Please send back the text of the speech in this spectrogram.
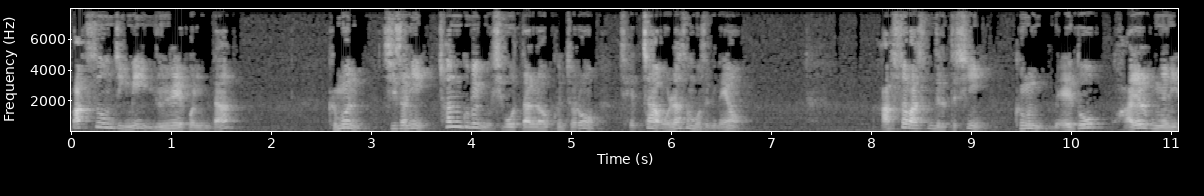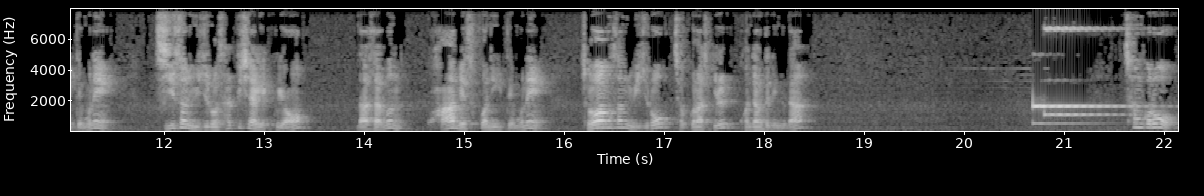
박스 움직임이 유효해 보입니다. 금은 지지선이 1965달러 근처로 재차 올라선 모습이네요. 앞서 말씀드렸듯이 금은 매도 과열 국면이기 때문에 지지선 위주로 살피셔야겠고요. 나스닥은 과매수권이기 때문에 저항선 위주로 접근하시길 권장드립니다. 참고로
